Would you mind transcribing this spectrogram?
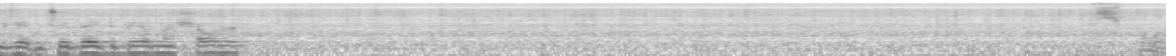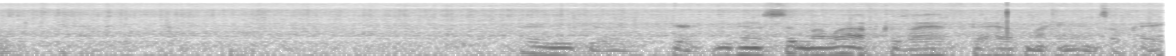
You getting too big to be on my shoulder? you. Here, you're going to sit in my lap because I have to have my hands, okay?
